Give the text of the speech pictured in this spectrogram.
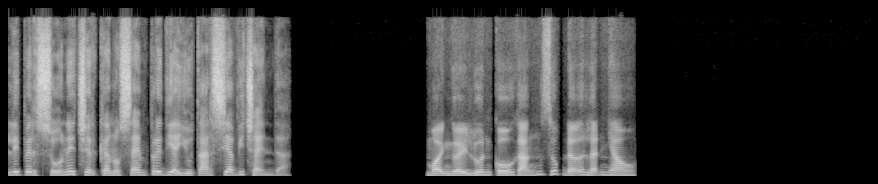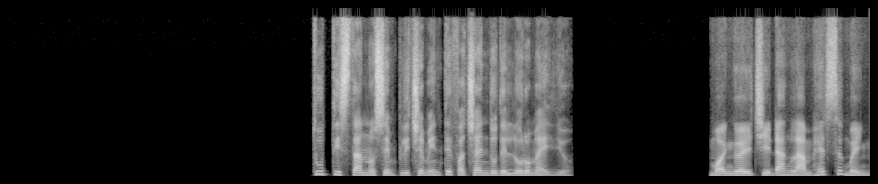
Le persone cercano sempre di aiutarsi a vicenda. Mọi người luôn cố gắng giúp đỡ lẫn nhau. Tutti stanno semplicemente facendo del loro meglio. Mọi người chỉ đang làm hết sức mình.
